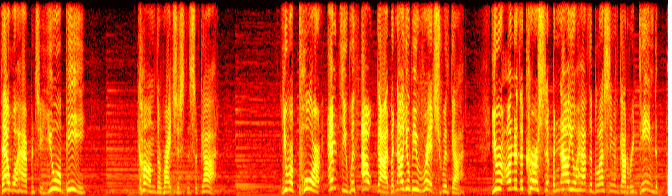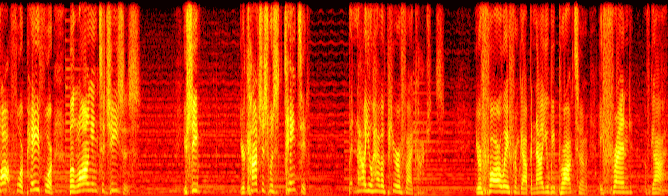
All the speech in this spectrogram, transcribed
That will happen to you. You will become the righteousness of God. You were poor, empty, without God, but now you'll be rich with God. You were under the curse, but now you'll have the blessing of God, redeemed, bought for, paid for, belonging to Jesus. You see, your conscience was tainted, but now you'll have a purified conscience. You're far away from God, but now you'll be brought to Him, a friend of God.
